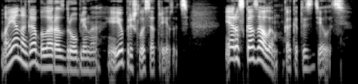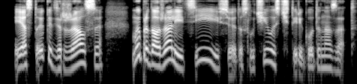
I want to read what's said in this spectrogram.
Моя нога была раздроблена, ее пришлось отрезать. Я рассказал им, как это сделать. Я стойко держался, мы продолжали идти, и все это случилось четыре года назад.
